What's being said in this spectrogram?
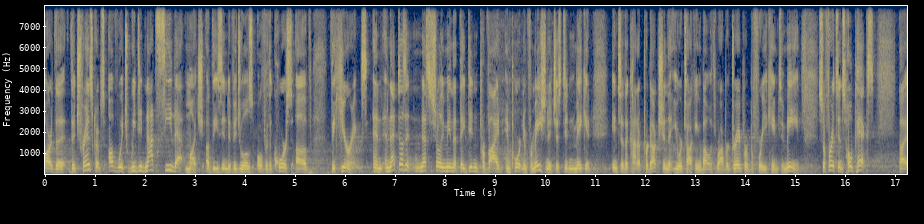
are the the transcripts of which we did not see that much of these individuals over the course of the hearings, and and that doesn't necessarily mean that they didn't provide important information. It just didn't make it into the kind of production that you were talking about with Robert Draper before you came to me. So, for instance Hope Hicks, uh,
